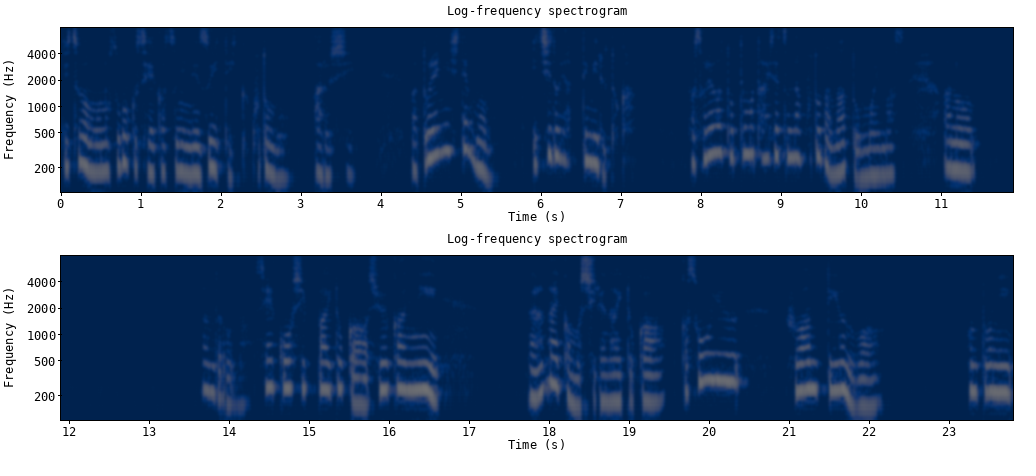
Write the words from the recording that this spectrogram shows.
実はものすごく生活に根付いていくこともあるし、まあ、どれにしても一度やってみるとかそれはとっても大切なことだなと思います。あのなんだろうな。成功失敗とか習慣にならないかもしれないとかなんかそういう不安っていうのは本当に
